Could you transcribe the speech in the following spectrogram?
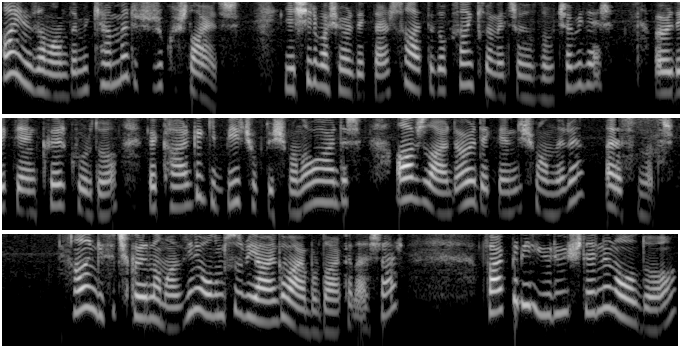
aynı zamanda mükemmel uçucu kuşlardır. Yeşilbaş ördekler saatte 90 km hızla uçabilir. Ördeklerin kır kurduğu ve karga gibi birçok düşmanı vardır. Avcılar da ördeklerin düşmanları arasındadır. Hangisi çıkarılamaz? Yine olumsuz bir yargı var burada arkadaşlar. Farklı bir yürüyüşlerinin olduğu,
